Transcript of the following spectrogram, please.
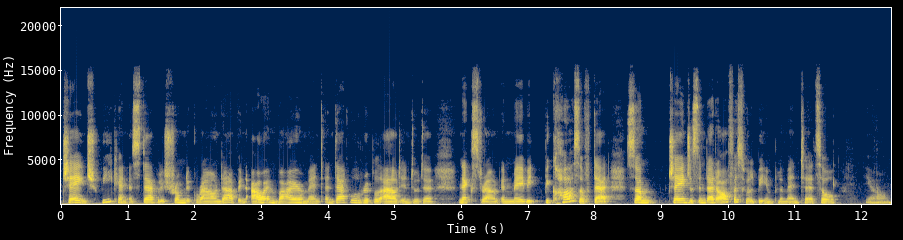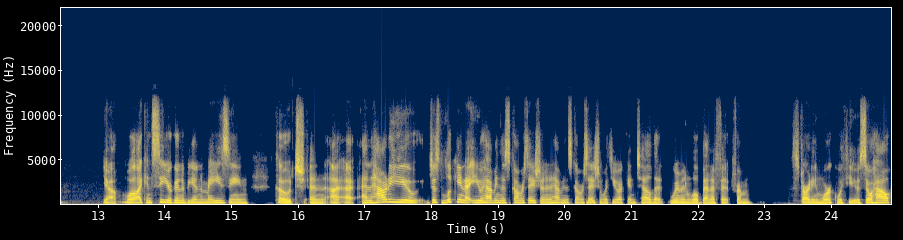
change we can establish from the ground up in our environment. And that will ripple out into the next round. And maybe because of that, some changes in that office will be implemented. So, you know. Yeah, well, I can see you're going to be an amazing coach, and uh, and how do you just looking at you having this conversation and having this conversation with you, I can tell that women will benefit from starting work with you. So, how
